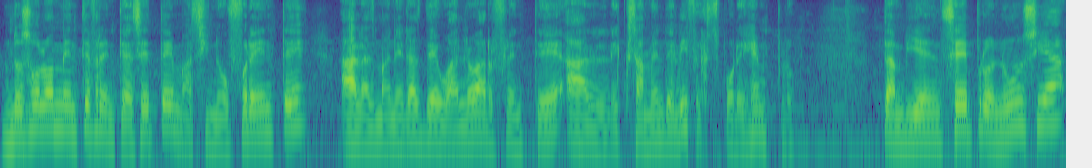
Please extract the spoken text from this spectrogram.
no solamente frente a ese tema, sino frente a las maneras de evaluar, frente al examen del IFEX, por ejemplo. También se pronuncia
